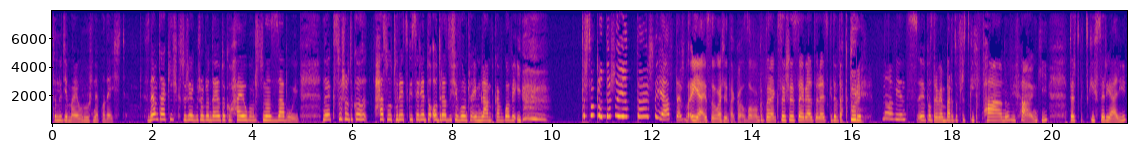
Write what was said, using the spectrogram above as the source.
to ludzie mają różne podejście. Znam takich, którzy jak już oglądają, to kochają po prostu na zabój. No jak słyszą tylko hasło turecki serial, to od razu się włącza im lampka w głowie i też oglądasz? No ja też, ja też. No i ja jestem właśnie taką osobą, która jak słyszy serial turecki, to tak, który? No więc y, pozdrawiam bardzo wszystkich fanów i fanki tureckich seriali.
